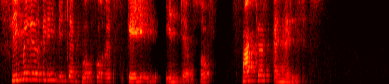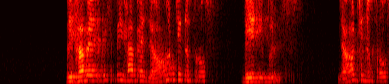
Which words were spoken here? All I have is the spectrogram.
Similarly, we can go for a scale in terms of factor analysis. We have a if we have a large number of variables, large number of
